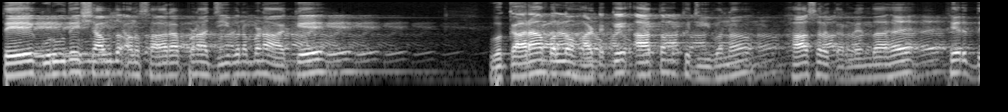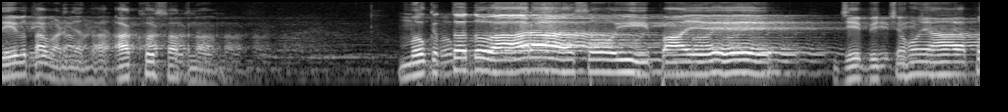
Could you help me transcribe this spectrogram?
ਤੇ ਗੁਰੂ ਦੇ ਸ਼ਬਦ ਅਨੁਸਾਰ ਆਪਣਾ ਜੀਵਨ ਬਣਾ ਕੇ ਵਿਕਾਰਾਂ ਵੱਲੋਂ ਹਟ ਕੇ ਆਤਮਿਕ ਜੀਵਨ ਹਾਸਲ ਕਰ ਲੈਂਦਾ ਹੈ, ਫਿਰ ਦੇਵਤਾ ਬਣ ਜਾਂਦਾ। ਆਖੋ ਸਤਨਾਮ। ਮੁਕਤ ਦੁਆਰਾ ਸੋਈ ਪਾਏ, ਜੇ ਵਿੱਚੋਂ ਆਪ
